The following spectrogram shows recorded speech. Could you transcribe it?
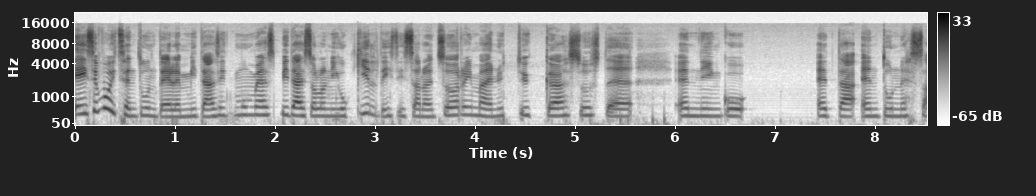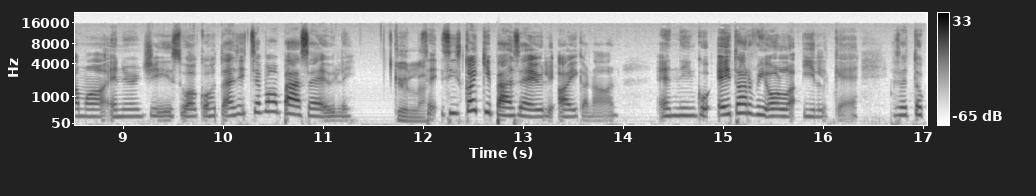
ei se voi sen tunteille mitään. Sitten mun mielestä pitäisi olla niinku kiltisti sanoa, että sori mä en nyt tykkää susta, en niinku, että en tunne samaa energiaa sua kohtaan. Ja sit se vaan pääsee yli. kyllä. Se, siis kaikki pääsee yli aikanaan. Et niinku, ei tarvi olla ilkeä. Ja se et ole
